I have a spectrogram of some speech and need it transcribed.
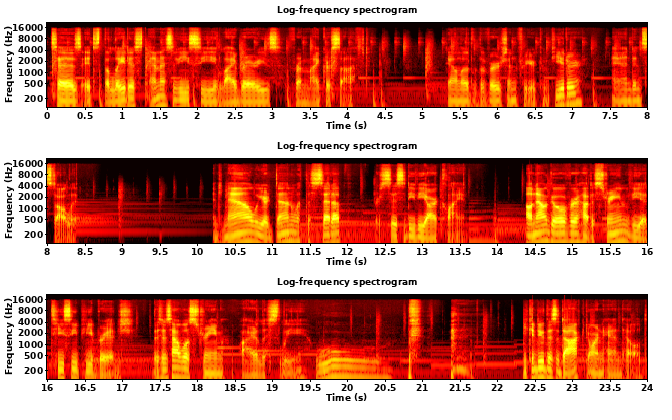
It says it's the latest MSVC libraries from Microsoft. Download the version for your computer and install it. And now we are done with the setup for SysDVR client. I'll now go over how to stream via TCP bridge. This is how we'll stream wirelessly. Ooh. you can do this docked or in handheld.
